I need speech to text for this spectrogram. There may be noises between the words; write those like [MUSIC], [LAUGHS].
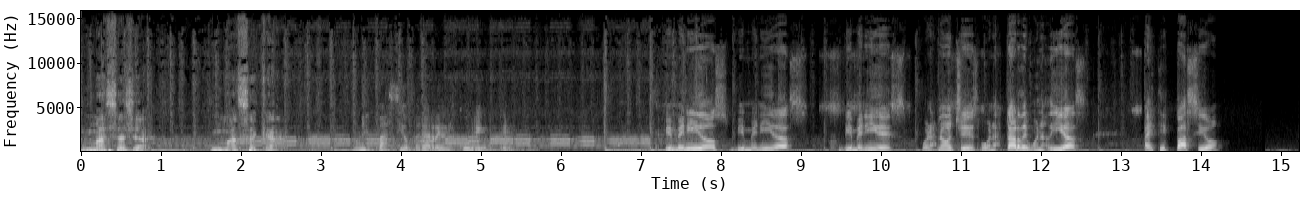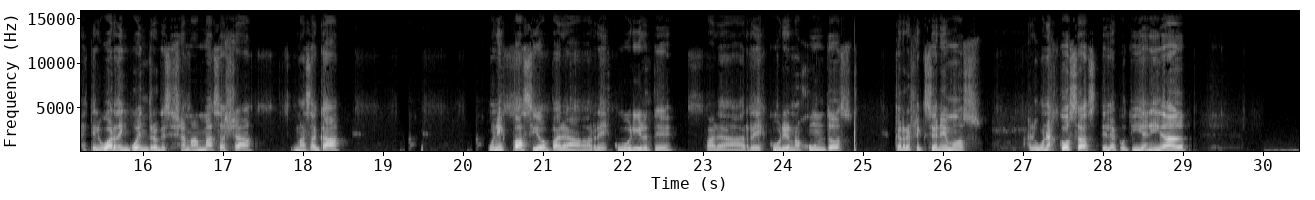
más allá, más acá. Un espacio para redescubrirte. Bienvenidos, bienvenidas, bienvenides, buenas noches, buenas tardes, buenos días a este espacio, a este lugar de encuentro que se llama Más allá, más acá. Un espacio para redescubrirte, para redescubrirnos juntos, que reflexionemos algunas cosas de la cotidianidad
